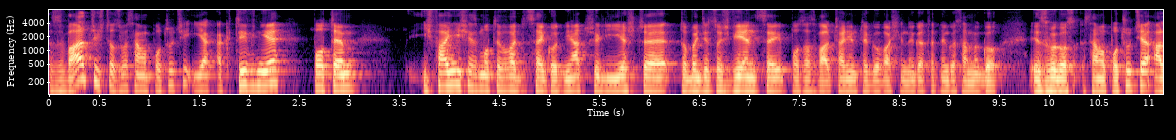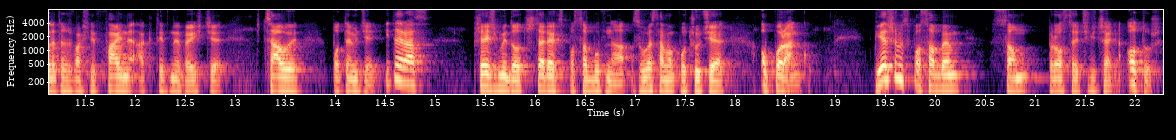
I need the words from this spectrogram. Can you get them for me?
zwalczyć to złe samopoczucie i jak aktywnie potem i fajnie się zmotywować do całego dnia, czyli jeszcze to będzie coś więcej poza zwalczaniem tego właśnie negatywnego samego y, złego samopoczucia, ale też właśnie fajne, aktywne wejście w cały potem dzień. I teraz przejdźmy do czterech sposobów na złe samopoczucie o poranku. Pierwszym sposobem są proste ćwiczenia. Otóż,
